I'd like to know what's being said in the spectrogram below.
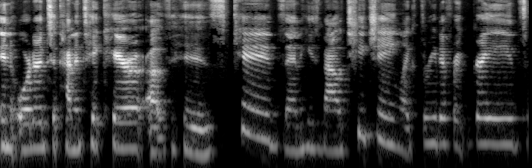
in order to kind of take care of his kids. And he's now teaching like three different grades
